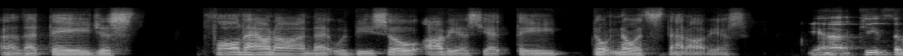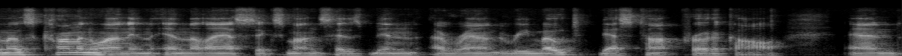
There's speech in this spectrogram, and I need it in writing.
uh, that they just fall down on that would be so obvious, yet they don't know it's that obvious? Yeah, Keith, the most common one in, in the last six months has been around remote desktop protocol. And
